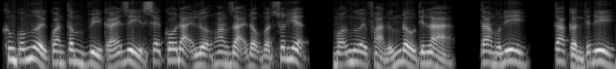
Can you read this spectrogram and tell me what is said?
Không có người quan tâm vì cái gì sẽ có đại lượng hoang dại động vật xuất hiện, mọi người phản ứng đầu tiên là, ta muốn đi, ta cần thiết đi.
